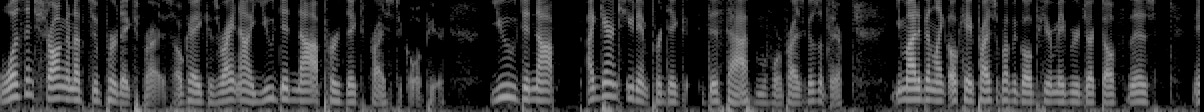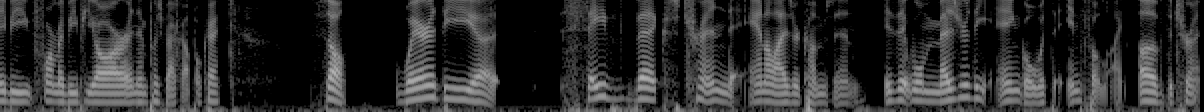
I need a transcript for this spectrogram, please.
wasn't strong enough to predict price, okay? Because right now you did not predict price to go up here. You did not. I guarantee you didn't predict this to happen before price goes up there. You might have been like, okay, price will probably go up here, maybe reject off this, maybe form a BPR, and then push back up, okay? So, where the uh, SaveX trend analyzer comes in is it will measure the angle with the info line of the trend,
